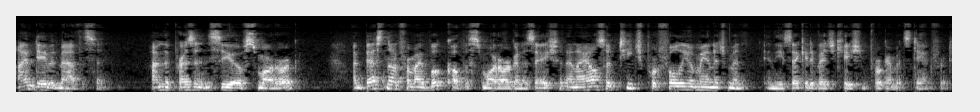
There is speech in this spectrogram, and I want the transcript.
I'm David Matheson. I'm the president and CEO of SmartOrg. I'm best known for my book called The Smart Organization, and I also teach portfolio management in the executive education program at Stanford.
